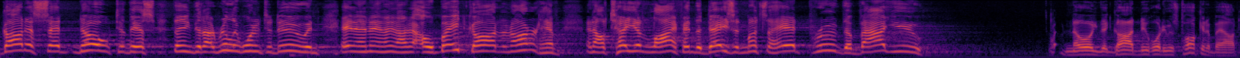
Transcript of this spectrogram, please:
God has said no to this thing that I really wanted to do, and, and, and, and, I obeyed God and honored Him. And I'll tell you, life in the days and months ahead proved the value of knowing that God knew what He was talking about.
